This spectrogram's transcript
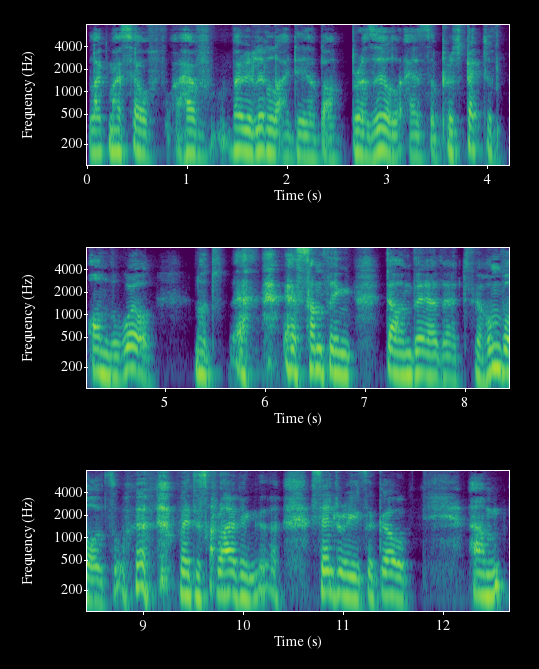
like myself, have very little idea about Brazil as a perspective on the world, not as something down there that Humboldt were describing uh, centuries ago. Um,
